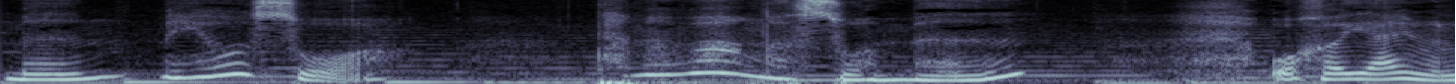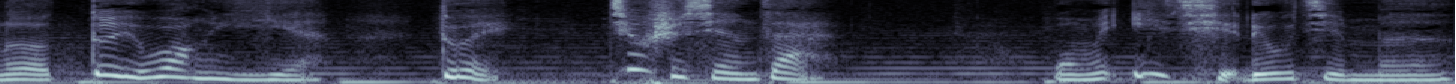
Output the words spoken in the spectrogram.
门没有锁，他们忘了锁门。我和杨永乐对望一眼，对，就是现在。我们一起溜进门，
